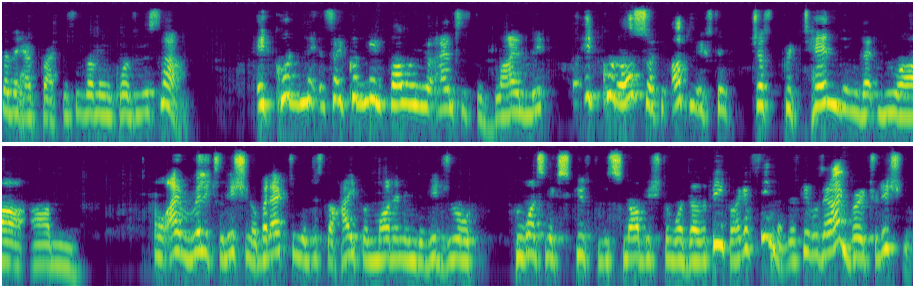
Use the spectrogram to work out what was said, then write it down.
but they have practices that are in accordance with Islam. It could mean, so it could mean following your ancestors blindly, it could also, to the opposite extent, just pretending that you are, um, oh, I'm really traditional, but actually you're just a hyper modern individual who wants an excuse to be snobbish towards other people. Like I've seen that. There's people say, I'm very traditional.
